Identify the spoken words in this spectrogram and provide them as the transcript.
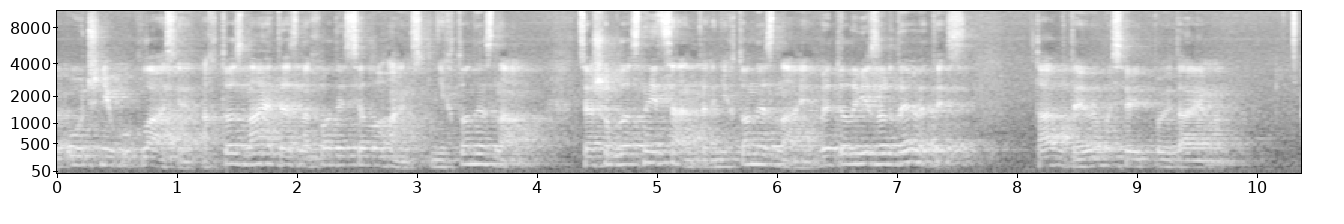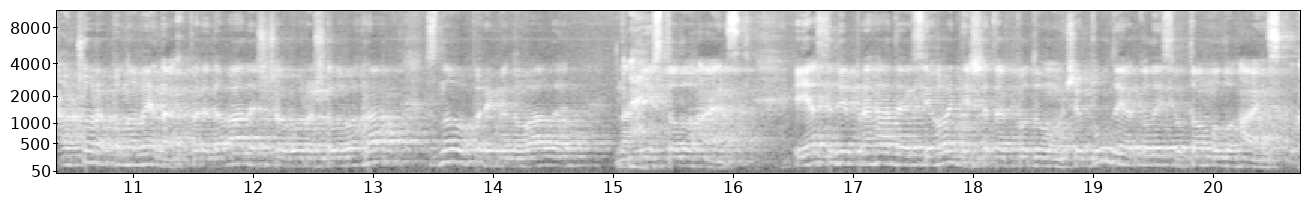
учнів у класі, а хто знає, де знаходиться Луганськ? Ніхто не знав. Це ж обласний центр, ніхто не знає. Ви телевізор дивитесь? Так, дивимося, відповідаємо. А вчора по новинах передавали, що Ворошиловоград знову перейменували на місто Луганськ. І я собі пригадую, як сьогодні ще так подумав, чи буду я колись у тому Луганську.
